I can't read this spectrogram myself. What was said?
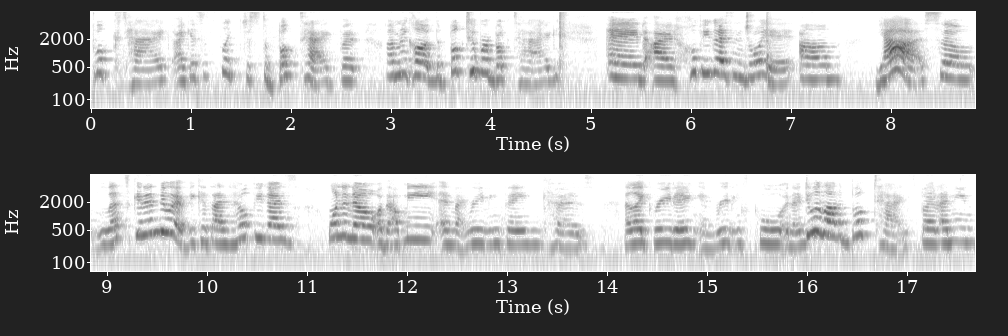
book tag. I guess it's like just a book tag, but I'm gonna call it the booktuber book tag. And I hope you guys enjoy it. Um, yeah, so let's get into it because I hope you guys want to know about me and my reading thing because I like reading and reading's cool and I do a lot of book tags, but I mean,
